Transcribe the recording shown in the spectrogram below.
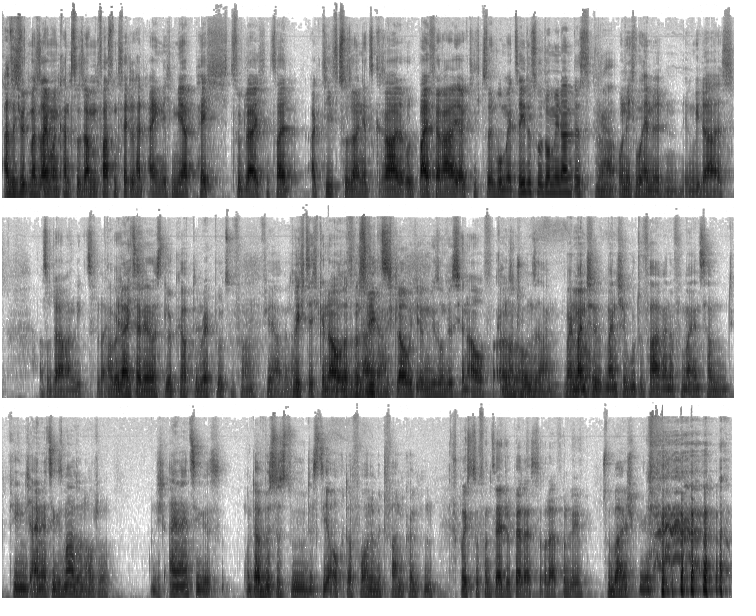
Also ich würde mal sagen, man kann zusammenfassen, Vettel hat eigentlich mehr Pech, zur gleichen Zeit aktiv zu sein jetzt gerade und bei Ferrari aktiv zu sein, wo Mercedes so dominant ist Ja. und nicht, wo Hamilton irgendwie da ist. Also daran liegt es vielleicht. Aber gleichzeitig hat er das Glück gehabt, den Red Bull zu fahren, vier Jahre lang. Richtig, genau. Also Also, das wiegt daher- sich, glaube ich, irgendwie so ein bisschen auf. Kann man also, schon sagen. Weil manche, manche gute Fahrer in der Formel 1 haben, kriegen nicht ein einziges Mal so ein Auto. Nicht ein einziges. Und da wüsstest du, dass die auch da vorne mitfahren könnten. Sprichst du von Sergio Perez oder von wem? Zum Beispiel.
